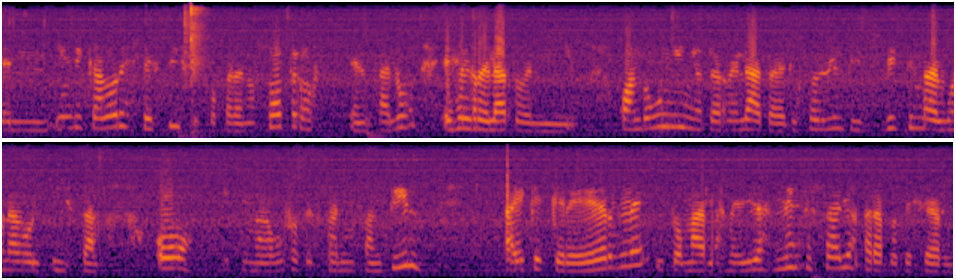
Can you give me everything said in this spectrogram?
el indicador específico para nosotros en salud es el relato del niño. Cuando un niño te relata de que fue víctima de alguna golpiza o víctima de abuso sexual infantil, hay que creerle y tomar las medidas necesarias para protegerlo.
